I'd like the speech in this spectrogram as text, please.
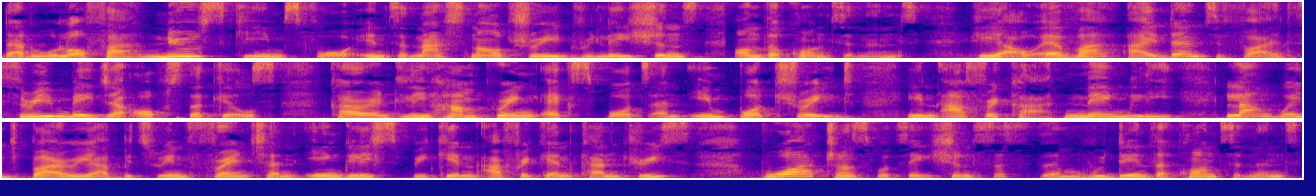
that will offer new schemes for international trade relations on the continent. He, however, identified three major obstacles currently hampering export and import trade in Africa, namely language barrier between French and English speaking African countries, poor transportation system within the continent,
